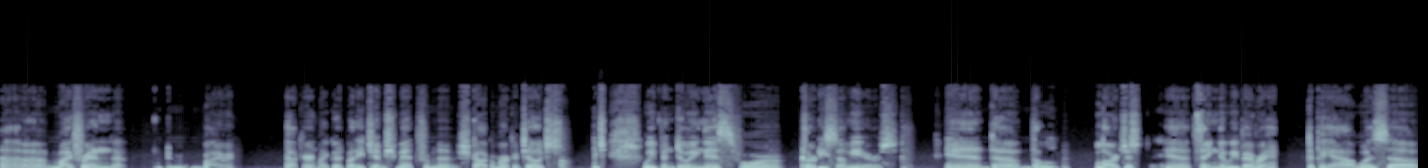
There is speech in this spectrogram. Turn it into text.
Uh, my friend uh, Byron Tucker and my good buddy Jim Schmidt from the Chicago Mercantile Exchange, we've been doing this for thirty some years, and uh, the largest uh, thing that we've ever had to pay out was uh,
